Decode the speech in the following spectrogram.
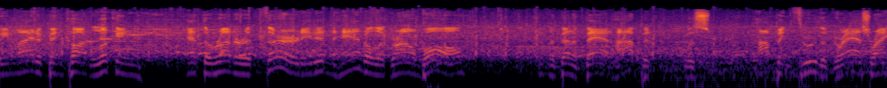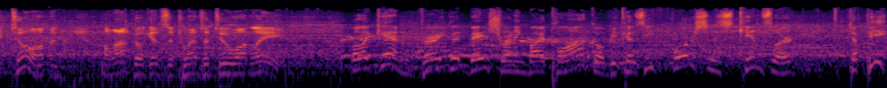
He might have been caught looking at the runner at third. He didn't handle the ground ball. Couldn't have been a bad hop. It was hopping through the grass right to him, and Polanco gives the Twins a 2-1 lead. Well, again, very good base running by Polanco because he forces Kinsler to peek.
